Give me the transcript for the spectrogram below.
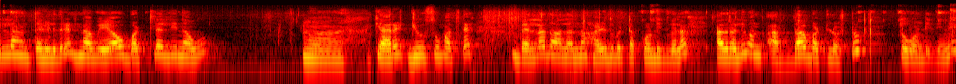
ಇಲ್ಲ ಅಂತ ಹೇಳಿದರೆ ನಾವು ಯಾವ ಬಟ್ಲಲ್ಲಿ ನಾವು ಕ್ಯಾರೆಟ್ ಜ್ಯೂಸು ಮತ್ತು ಬೆಲ್ಲದ ಹಾಲನ್ನು ಹಳ್ದುಬಿಟ್ಟು ಹಾಕ್ಕೊಂಡಿದ್ವಲ್ಲ, ಅದರಲ್ಲಿ ಒಂದು ಅರ್ಧ ಬಟ್ಲಷ್ಟು ತೊಗೊಂಡಿದ್ದೀನಿ.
